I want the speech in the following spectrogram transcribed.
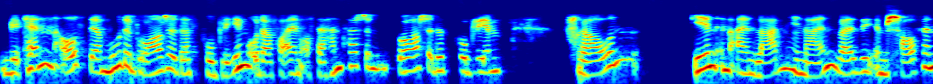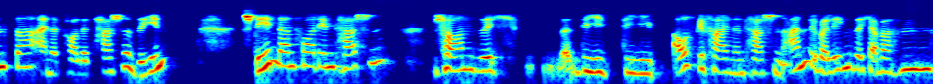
wir kennen aus der Modebranche das Problem oder vor allem aus der Handtaschenbranche das Problem, Frauen gehen in einen Laden hinein, weil sie im Schaufenster eine tolle Tasche sehen, stehen dann vor den Taschen, schauen sich die, die ausgefallenen Taschen an, überlegen sich aber, hm,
